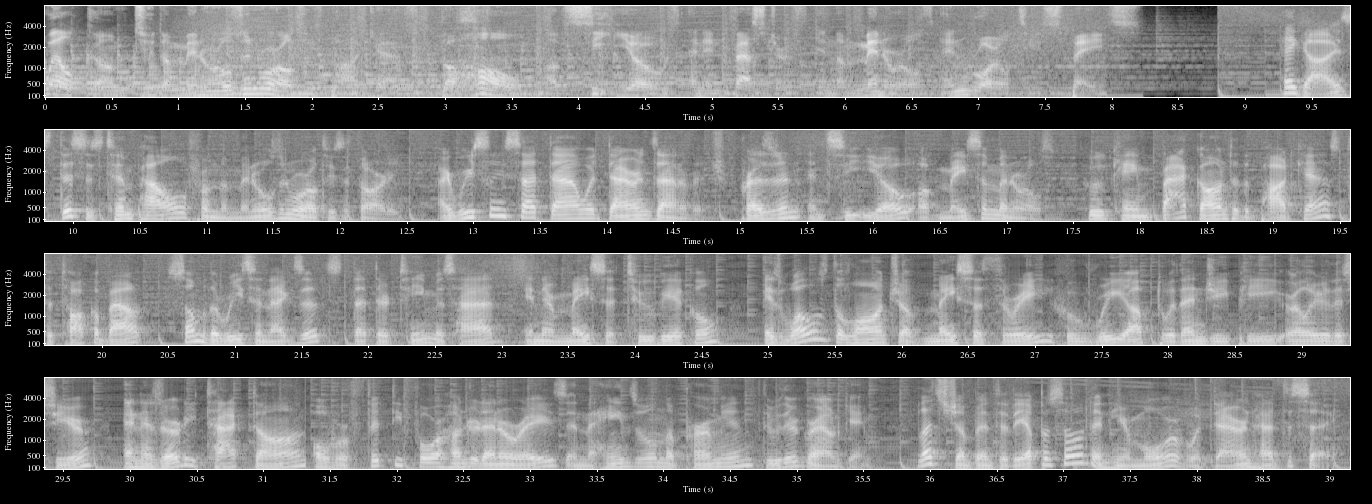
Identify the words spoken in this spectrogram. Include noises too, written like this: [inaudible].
Welcome to the Minerals and Royalties Podcast, the home of CEOs and investors in the minerals and royalties space. Hey guys, this is Tim Powell from the Minerals and Royalties Authority. I recently sat down with Darin Zanovich, President and CEO of Mesa Minerals, who came back onto the podcast to talk about some of the recent exits that their team has had in their Mesa 2 vehicle as well as the launch of Mesa 3, who re upped with NGP earlier this year and has already tacked on over 5,400 NRAs in the Haynesville and the Permian through their ground game. Let's jump into the episode and hear more of what Darin had to say.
